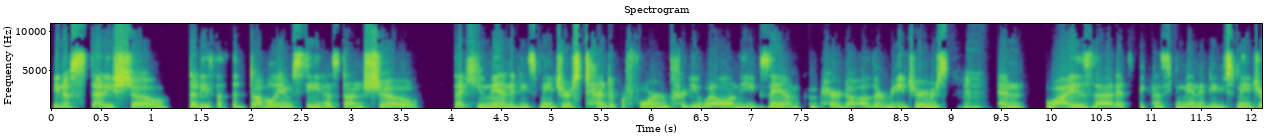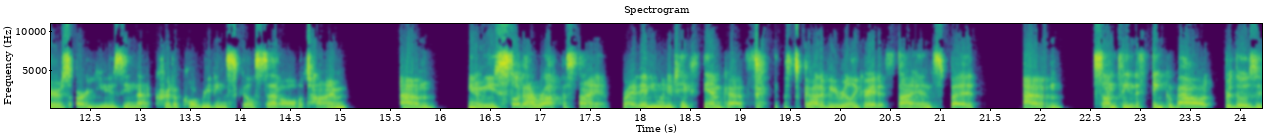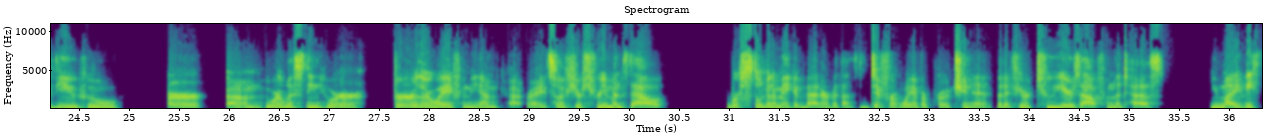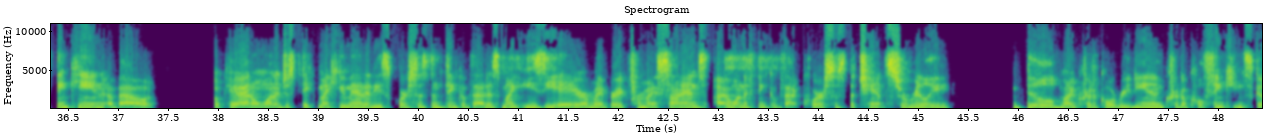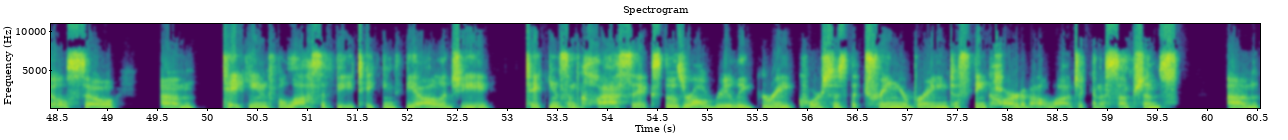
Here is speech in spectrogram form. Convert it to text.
you know, studies show, studies that the AAMC has done show that humanities majors tend to perform pretty well on the exam compared to other majors. Mm. And why is that? It's because humanities majors are using that critical reading skill set all the time. Um, you know, you still got to rock the science, right? Anyone who takes the MCATs has got to be really great at science, but um, something to think about for those of you who are um, who are listening who are further away from the MCAT, right? So if you're three months out, we're still going to make it better, but that's a different way of approaching it. But if you're two years out from the test, you might be thinking about, okay, I don't want to just take my humanities courses and think of that as my easy A or my break from my science. I want to think of that course as the chance to really build my critical reading and critical thinking skills. So um, taking philosophy, taking theology, taking some classics. Those are all really great courses that train your brain to think hard about logic and assumptions. Um,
